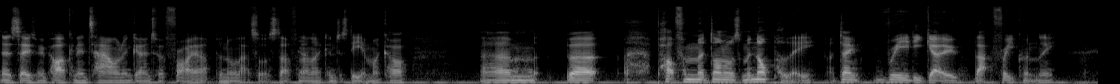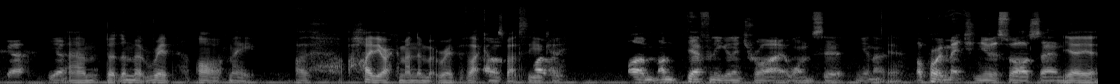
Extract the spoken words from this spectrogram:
and it saves me parking in town and going to a fry up and all that sort of stuff, and then I can just eat in my car. Um, but apart from McDonald's Monopoly, I don't really go that frequently. yeah, yeah. Um, but the McRib, oh mate, I highly recommend the McRib if that comes back to the UK. I'm, I'm definitely going to try it once it, you know. Yeah. I'll probably mention you as well, saying, Yeah, Yeah,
